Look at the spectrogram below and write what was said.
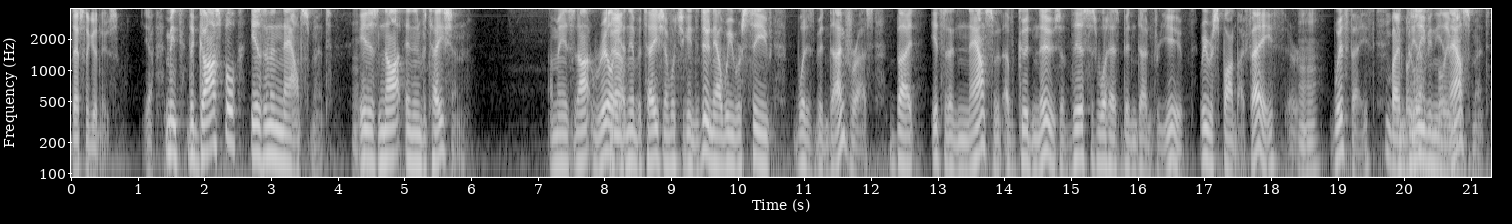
that's the good news. Yeah. I mean, the gospel is an announcement. Mm-hmm. It is not an invitation. I mean, it's not really Yeah. an invitation of what you're going to do. Now, we receive what has been done for us, but it's an announcement of good news of this is what has been done for you. We respond by faith or with faith Mm-hmm. By and believing- believing the believing. announcement,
